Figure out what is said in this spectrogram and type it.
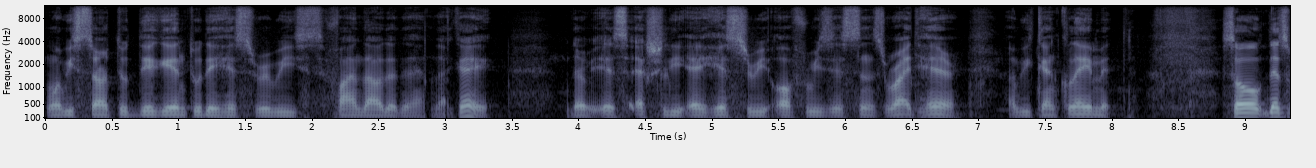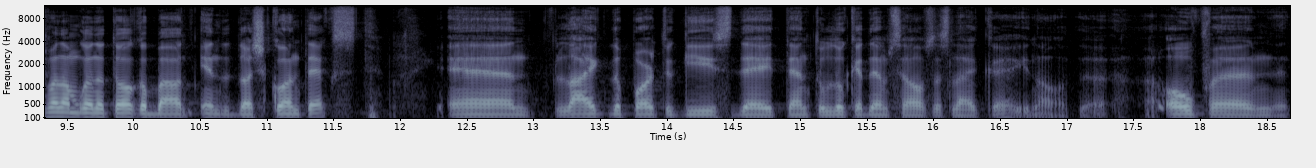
when we start to dig into the history, we find out that, like, hey, there is actually a history of resistance right here, and we can claim it. So that's what I'm going to talk about in the Dutch context. And like the Portuguese, they tend to look at themselves as like, uh, you know, open,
